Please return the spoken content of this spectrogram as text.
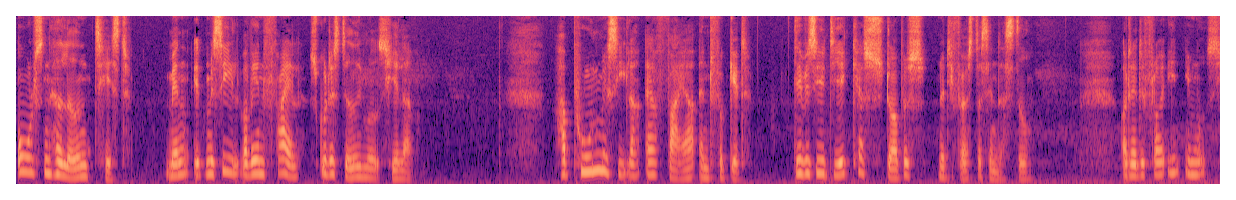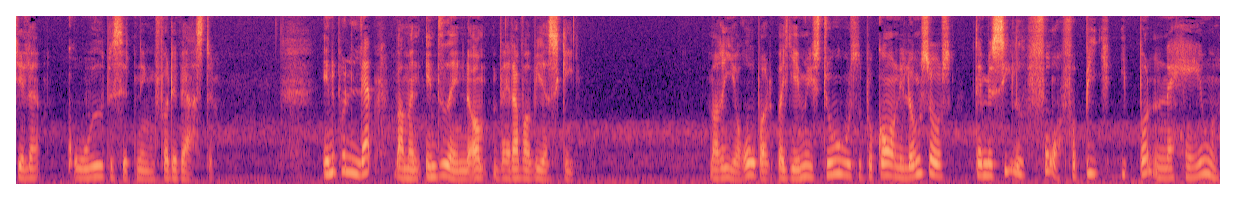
Olsen havde lavet en test, men et missil var ved en fejl skudt afsted imod Sjælland. Harpunmissiler er fire and forget. Det vil sige, at de ikke kan stoppes, når de først er sendt afsted. Og da det fløj ind imod Sjælland, groede besætningen for det værste. Inde på land var man intet anende om, hvad der var ved at ske. Marie og Robert var hjemme i stuehuset på gården i Lumsås, da missilet for forbi i bunden af haven.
